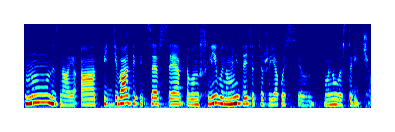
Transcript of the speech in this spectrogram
Ну, не знаю. А піддівати під це все лонгсліви, ну мені здається, це вже якось минуле сторіччя.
